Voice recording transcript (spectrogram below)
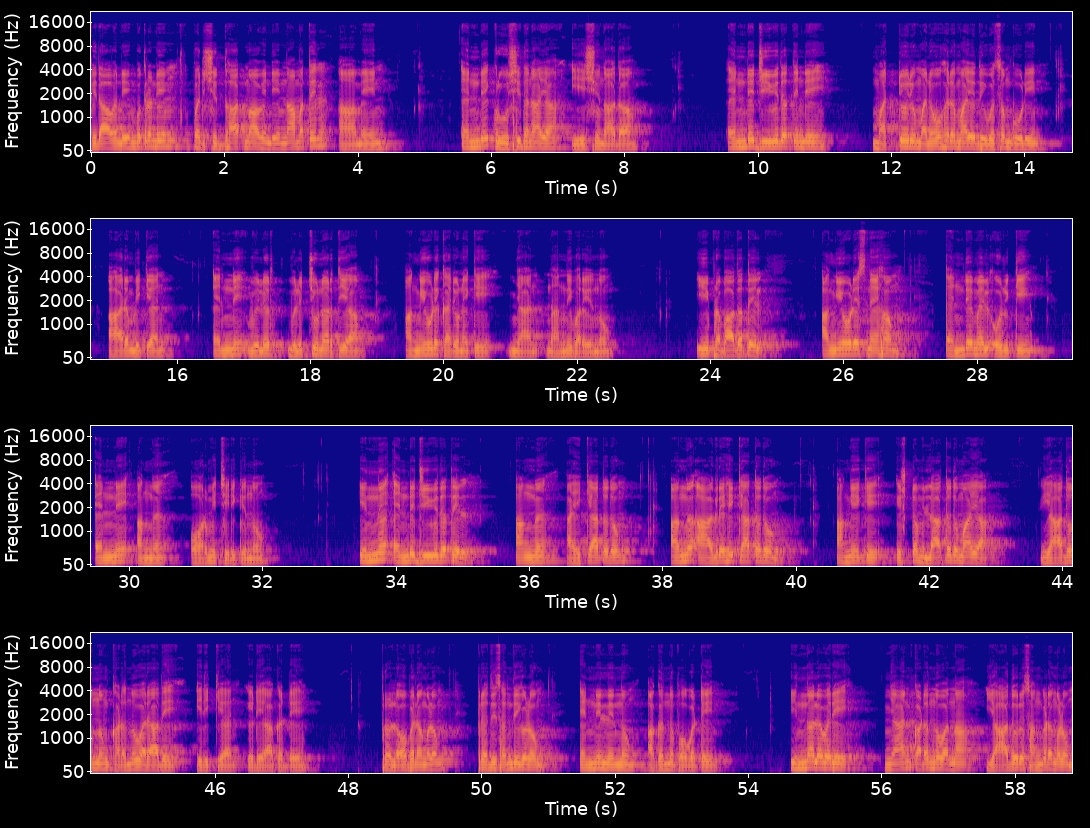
പിതാവിന്റെയും പുത്രന്റെയും പരിശുദ്ധാത്മാവിന്റെയും നാമത്തിൽ ആമേൻ. എന്റെ ക്രൂശിതനായ യേശുനാഥ എന്റെ ജീവിതത്തിന്റെ മറ്റൊരു മനോഹരമായ ദിവസം കൂടി ആരംഭിക്കാൻ എന്നെ വിളിർ വിളിച്ചുണർത്തിയ അങ്ങയുടെ കരുണയ്ക്ക് ഞാൻ നന്ദി പറയുന്നു. ഈ പ്രഭാതത്തിൽ അങ്ങയുടെ സ്നേഹം എന്റെ മേൽ ഒഴുക്കി എന്നെ അങ്ങ് ഓർമ്മിച്ചിരിക്കുന്നു. ഇന്ന് എന്റെ ജീവിതത്തിൽ അങ്ങ് അയക്കാത്തതും അങ്ങ് ആഗ്രഹിക്കാത്തതും അങ്ങേക്ക് ഇഷ്ടമില്ലാത്തതുമായ യാതൊന്നും കടന്നു വരാതെ ഇരിക്കാൻ ഇടയാക്കട്ടെ പ്രലോഭനങ്ങളും പ്രതിസന്ധികളും എന്നിൽ നിന്നും അകന്നു പോകട്ടെ. ഇന്നലെ വരെ ഞാൻ കടന്നു വന്ന യാതൊരു സങ്കടങ്ങളും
